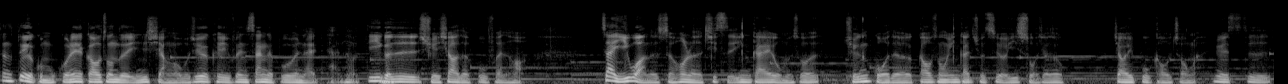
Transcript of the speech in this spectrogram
但是对我们国内高中的影响哦，我觉得可以分三个部分来谈哈。第一个是学校的部分哈，在以往的时候呢，其实应该我们说全国的高中应该就只有一所叫做教育部高中了，因为是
